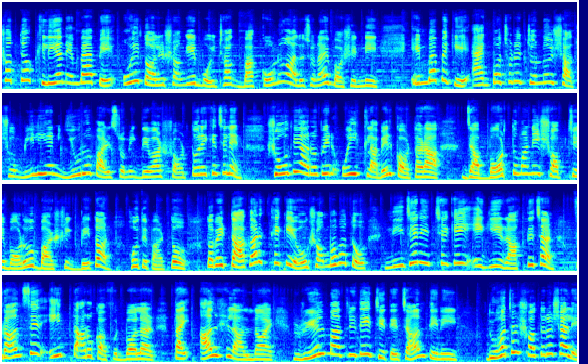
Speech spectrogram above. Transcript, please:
সত্ত্বেও কিলিয়ান এমবাপে ওই দলের সঙ্গে বৈঠক বা কোনো আলোচনায় বসেননি। এমবাপেকে এক বছরের জন্য সাতশো মিলিয়ন ইউরো পারিশ্রমিক দেওয়ার শর্ত রেখেছিলেন সৌদি আরবের ওই ক্লাবের কর্তারা, যা বর্তমানে সবচেয়ে বড় বার্ষিক বেতন হতে পারত। তবে টাকার থেকেও সম্ভবত নিজের ইচ্ছেকেই এগিয়ে রাখতে চান ফ্রান্সের এই তারকা ফুটবলার। তাই আল হেলাল নয়, রিয়েল মাদ্রিদে যেতে চান তিনি। দু হাজার সতেরো সালে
